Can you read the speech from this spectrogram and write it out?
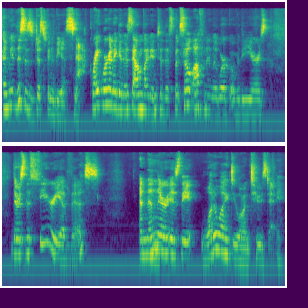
and we, this is just going to be a snack, right? We're going to get a soundbite into this, but so often in the work over the years, there's the theory of this, and then mm. there is the what do I do on Tuesday,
